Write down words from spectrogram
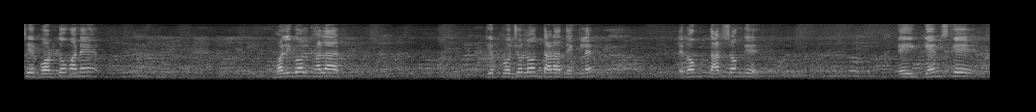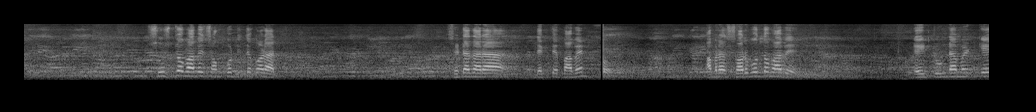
যে বর্ধমানে ভলিবল খেলার যে প্রচলন তারা দেখলেন। এবং তার সঙ্গে এই গেমসকে সুষ্ঠুভাবে সংগঠিত করার সেটা তারা দেখতে পাবেন। আমরা সর্বতভাবে এই টুর্নামেন্টকে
